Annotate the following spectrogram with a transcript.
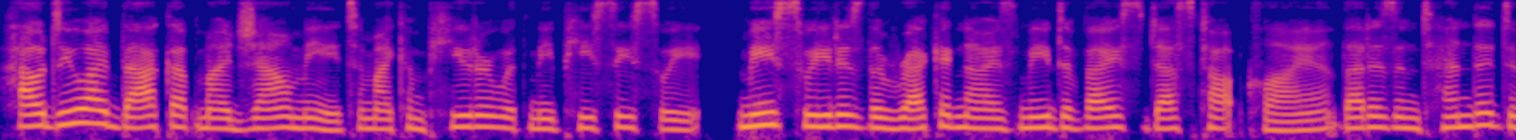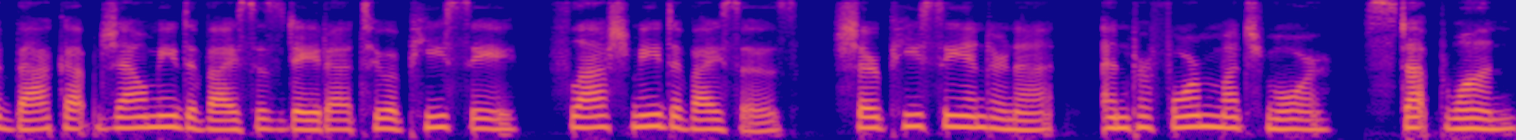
How do I back up my Xiaomi to my computer with Mi PC Suite? Mi Suite is the recognized Mi device desktop client that is intended to back up Xiaomi devices data to a PC, flash Mi devices, share PC internet, and perform much more. Step 1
